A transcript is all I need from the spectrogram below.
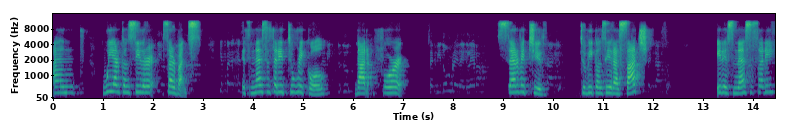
And we are considered servants it's necessary to recall that for servitude to be considered as such, it is necessary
